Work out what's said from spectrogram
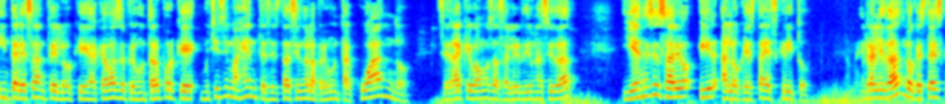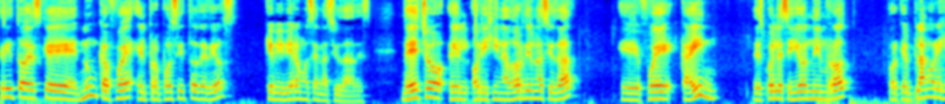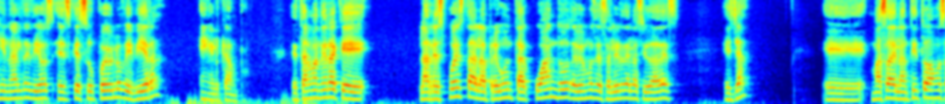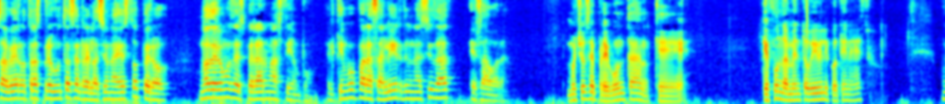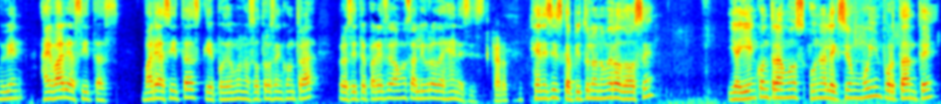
interesante lo que acabas de preguntar porque muchísima gente se está haciendo la pregunta, ¿cuándo será que vamos a salir de una ciudad? Y es necesario ir a lo que está escrito. En realidad, lo que está escrito es que nunca fue el propósito de Dios que viviéramos en las ciudades. De hecho, el originador de una ciudad eh, fue Caín, después le siguió Nimrod, porque el plan original de Dios es que su pueblo viviera en el campo. De tal manera que la respuesta a la pregunta ¿cuándo debemos de salir de las ciudades? es ya. Eh, más adelantito vamos a ver otras preguntas en relación a esto, pero no debemos de esperar más tiempo. El tiempo para salir de una ciudad es ahora muchos se preguntan que, qué fundamento bíblico tiene esto. Muy bien, hay varias citas, varias citas que podemos nosotros encontrar, pero si te parece vamos al libro de Génesis. Claro. Génesis capítulo número 12, y ahí encontramos una lección muy importante,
